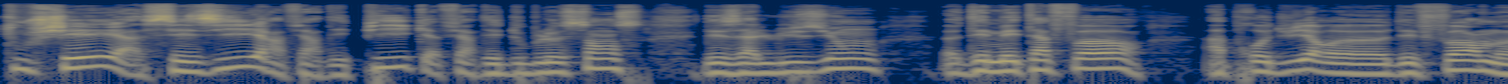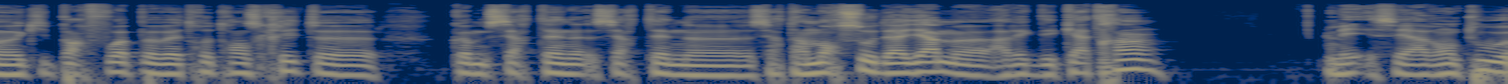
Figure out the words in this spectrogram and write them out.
toucher, à saisir, à faire des pics, à faire des doubles sens, des allusions, euh, des métaphores, à produire euh, des formes euh, qui parfois peuvent être transcrites comme certaines, certains morceaux d'ayam avec des quatrains. Mais c'est avant tout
